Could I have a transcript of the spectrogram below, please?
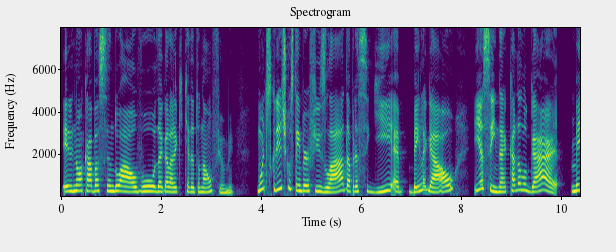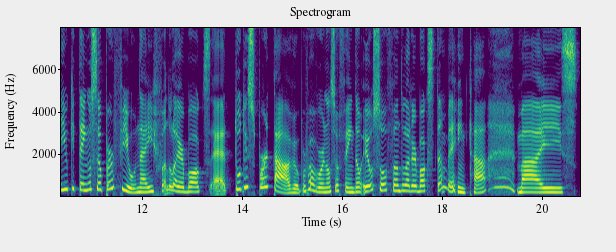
ele não acaba sendo alvo da galera que quer detonar um filme. Muitos críticos têm perfis lá, dá para seguir, é bem legal. E assim, né, cada lugar meio que tem o seu perfil, né? E fã do Letterbox é tudo exportável. Por favor, não se ofendam. Eu sou fã do Letterbox também, tá? Mas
